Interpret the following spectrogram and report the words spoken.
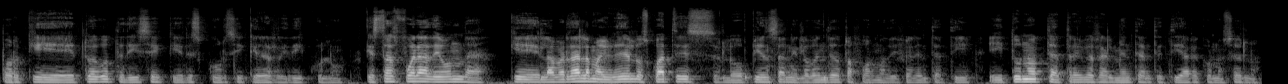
porque tu ego te dice que eres cursi, que eres ridículo, que estás fuera de onda, que la verdad la mayoría de los cuates lo piensan y lo ven de otra forma diferente a ti y tú no te atreves realmente ante ti a reconocerlo.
